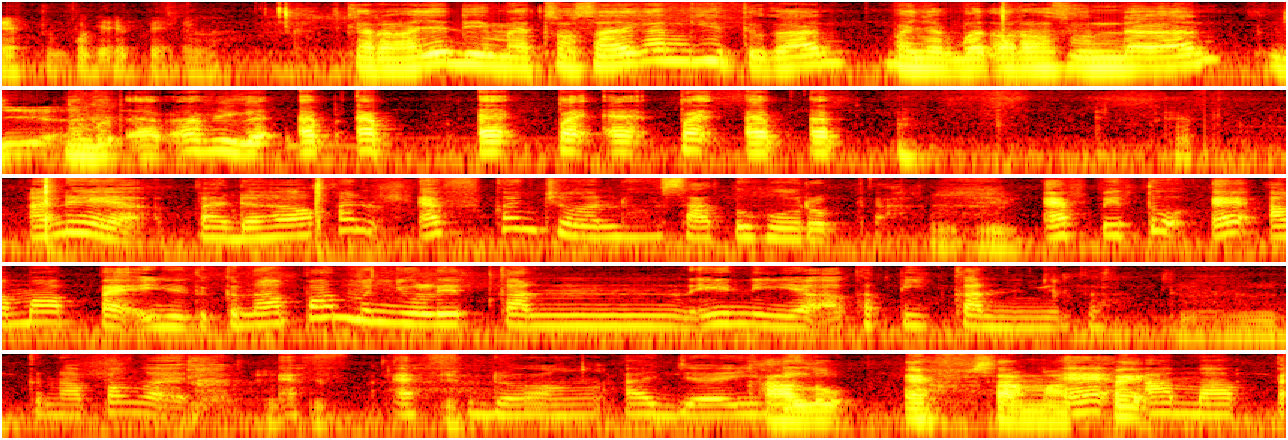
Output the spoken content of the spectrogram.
F tuh pakai F lah. Sekarang aja di medsos saya kan gitu kan. Banyak banget orang Sunda kan. Iya. nyebut FF juga. FF E P E P F F. Aneh ya padahal kan F kan cuma satu huruf ya. F itu E sama P gitu. Kenapa menyulitkan ini ya ketikan gitu? Kenapa nggak F F doang aja ini? Kalau F sama E P sama P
